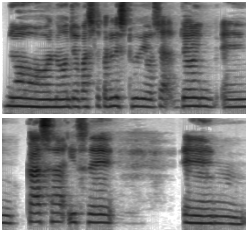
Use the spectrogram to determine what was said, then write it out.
no, no, yo pasé por el estudio. O sea, yo en, casa hice... em,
